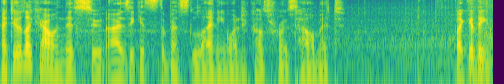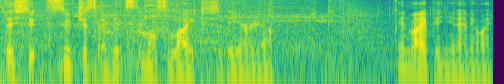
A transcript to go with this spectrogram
I do like how in this suit Isaac gets the best lighting when it comes from his helmet. Like I think this suit, suit just emits the most light to the area. In my opinion anyway.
